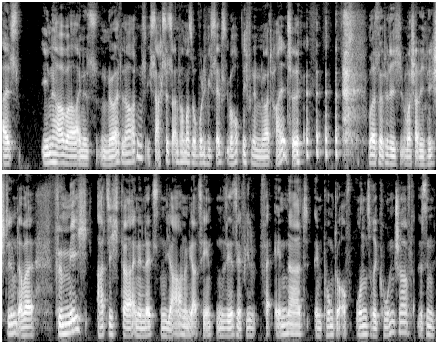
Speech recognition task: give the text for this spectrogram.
Als Inhaber eines Nerdladens, ich sage es jetzt einfach mal so, obwohl ich mich selbst überhaupt nicht für den Nerd halte, was natürlich wahrscheinlich nicht stimmt. Aber für mich hat sich da in den letzten Jahren und Jahrzehnten sehr, sehr viel verändert in puncto auf unsere Kundschaft. Es sind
